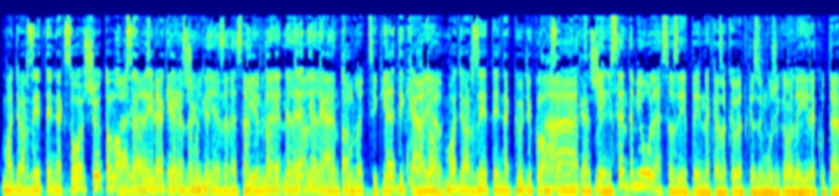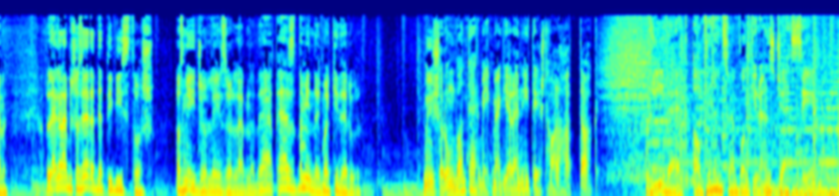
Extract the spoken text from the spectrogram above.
magyar zéténynek szól, sőt a lapszemlébe keresünk hogy milyen zeneszám jön, ne- ne le- ne legyen túl nagy ciki. Dedikáltan Várjál. magyar zéténynek küldjük lapszemlénk Hát, végül szerintem jó lesz az éténynek ez a következő muzsika majd a hírek után. Legalábbis az eredeti biztos. Az Major Laser lenne. De hát ez, na mindegy, majd kiderül. Műsorunkban termék megjelenítést hallhattak. Hírek a 90.9 Jazzin.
